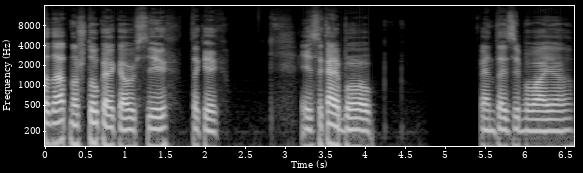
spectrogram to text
Стандартна штука, яка у всіх таких ісекай, бо фентезі буває.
